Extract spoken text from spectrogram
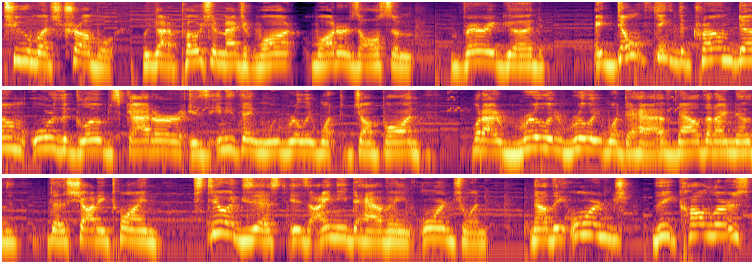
too much trouble. We got a potion, magic wa water is awesome, very good. I don't think the Chrome Dome or the Globe Scatter is anything we really want to jump on. What I really, really want to have now that I know that the Shoddy Twine still exist is I need to have an orange one. Now the orange, the colors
